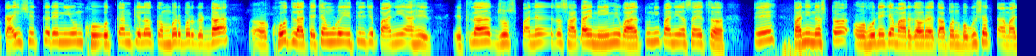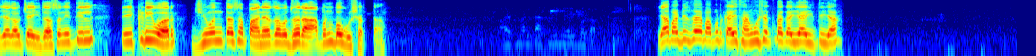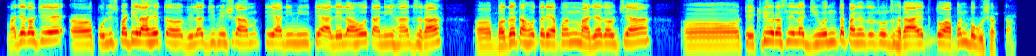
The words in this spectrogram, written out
काही शेतकऱ्यांनी येऊन खोदकाम केलं कंबरभर गड्डा खोदला. त्याच्यामुळे येथील जे पाणी आहे इथला जो पाण्याचा साठा आहे नेहमी वाहतुनी पाणी असायचं. ते पाणी नष्ट होण्याच्या मार्गावर आहेत. आपण बघू शकता माझ्या गावच्या इजासन येथील टेकडीवर जिवंत असा पाण्याचा झरा आपण बघू शकता. या पाटील साहेब आपण काही सांगू शकता का या इथे या? माझ्या गावचे पोलीस पाटील आहेत विलासजी मेश्राम ते आणि मी इथे आलेलो आहोत आणि हा झरा बघत आहोत तरी आपण माझ्या गावच्या टेकडीवर असलेला जिवंत पाण्याचा जो झरा आहे तो आपण बघू शकता.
